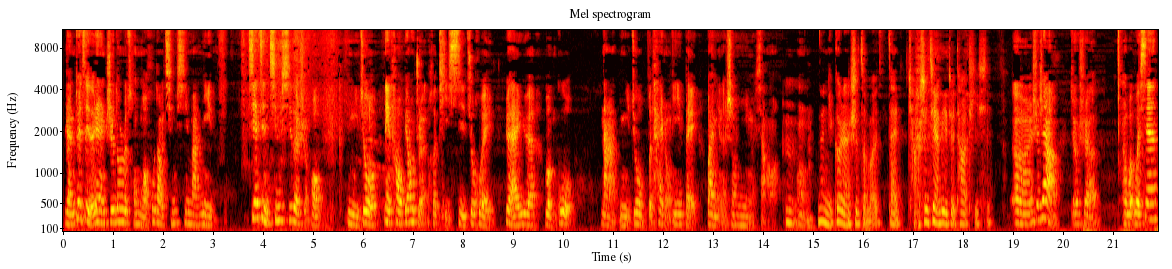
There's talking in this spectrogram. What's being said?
人对自己的认知都是从模糊到清晰嘛？你接近清晰的时候，你就那套标准和体系就会越来越稳固，那你就不太容易被外面的声音影响了。嗯嗯那你个人是怎么在尝试建立这套体系？嗯，是这样，就是呃我我先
